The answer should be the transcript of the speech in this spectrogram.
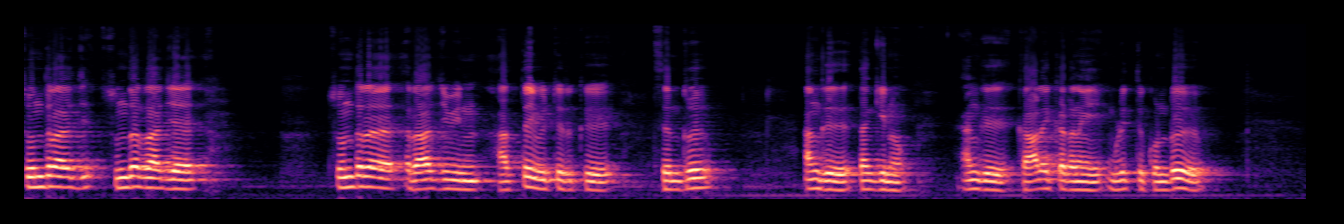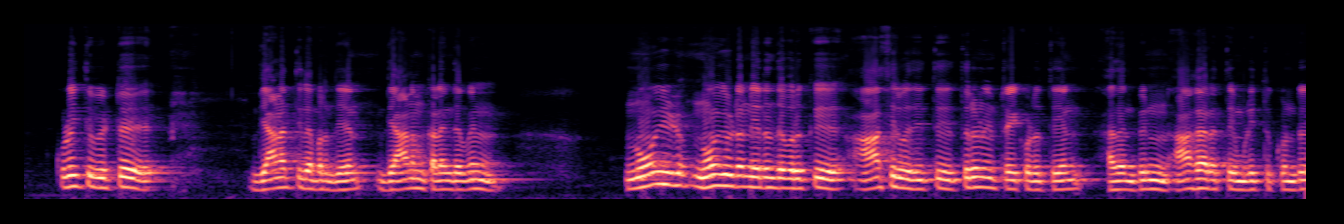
சுந்தராஜ் சுந்தரராஜ சுந்தரராஜுவின் அத்தை வீட்டிற்கு சென்று அங்கு தங்கினோம். அங்கு காலை கடனை முடித்து கொண்டு குளித்துவிட்டு தியானத்தில் அமர்ந்தேன். தியானம் கலைந்தபின் நோய் நோயுடன் இருந்தவருக்கு ஆசிர்வதித்து திருநீற்றை கொடுத்தேன். அதன் பின் ஆகாரத்தை முடித்துக்கொண்டு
